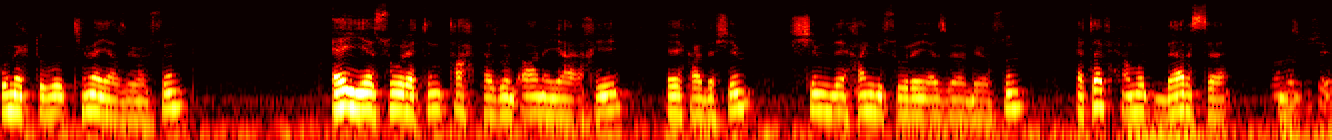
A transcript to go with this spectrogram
bu mektubu kime yazıyorsun? Eyye suretin tahfezul ane ya ahi Ey kardeşim şimdi hangi sureyi ezberliyorsun? Etefhemud derse şey.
